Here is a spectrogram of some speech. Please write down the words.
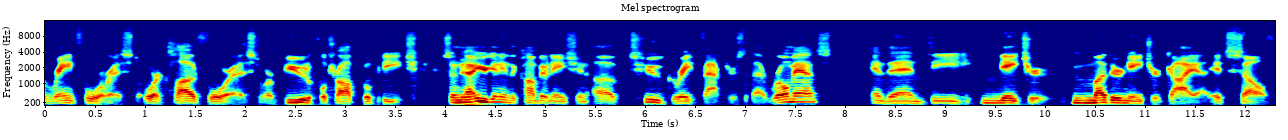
a rainforest or a cloud forest or beautiful tropical beach. So now you're getting the combination of two great factors that romance and then the nature, Mother Nature, Gaia itself,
